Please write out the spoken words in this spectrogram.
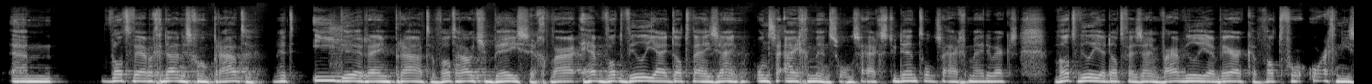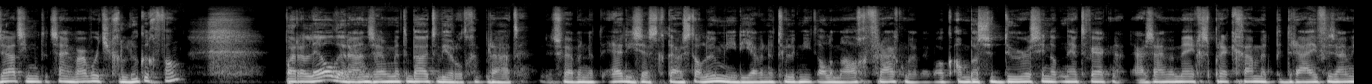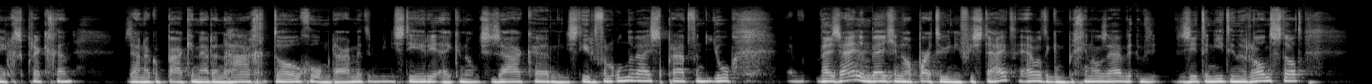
Um, wat we hebben gedaan is gewoon praten. Met iedereen praten. Wat houdt je bezig? Waar, hè, wat wil jij dat wij zijn? Onze eigen mensen, onze eigen studenten, onze eigen medewerkers. Wat wil jij dat wij zijn? Waar wil jij werken? Wat voor organisatie moet het zijn? Waar word je gelukkig van? Parallel daaraan zijn we met de buitenwereld gaan praten. Dus we hebben het, die 60.000 alumni, die hebben we natuurlijk niet allemaal gevraagd. Maar we hebben ook ambassadeurs in dat netwerk. Nou, daar zijn we mee in gesprek gegaan. Met bedrijven zijn we in gesprek gegaan. We zijn ook een paar keer naar Den Haag getogen om daar met het ministerie Economische Zaken, het ministerie van Onderwijs te praten van joh, wij zijn een beetje een aparte universiteit. Hè, wat ik in het begin al zei, we, zitten niet in een randstad.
